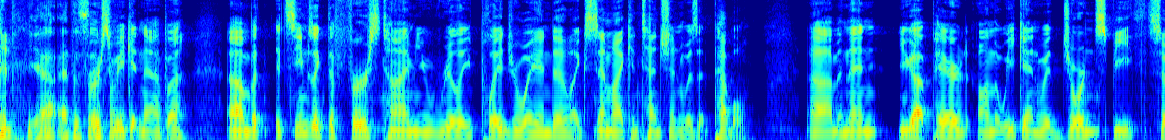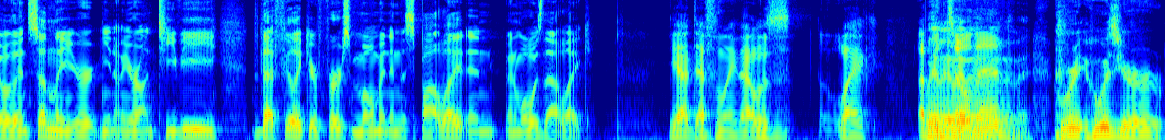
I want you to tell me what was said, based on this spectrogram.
did. Yeah, at the first week at Napa. Um, but it seems like the first time you really played your way into like semi contention was at Pebble, um, and then you got paired on the weekend with Jordan Spieth. So then suddenly you're you know you're on TV. Did that feel like your first moment in the spotlight? And and what was that like? Yeah, definitely. That was like up Wait, wait, until wait, wait, then. wait, wait, wait. Who were who was your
